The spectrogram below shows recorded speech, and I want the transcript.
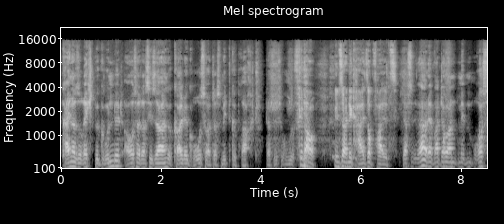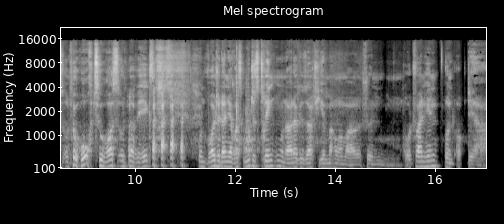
keiner so recht begründet, außer dass sie sagen, Karl der Große hat das mitgebracht. Das ist ungefähr. Genau, in seine Kaiserpfalz. Das, ja, der war dauernd mit dem Ross und hoch zu Ross unterwegs und wollte dann ja was Gutes trinken und da hat er gesagt, hier machen wir mal schön Rotwein hin und ob der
